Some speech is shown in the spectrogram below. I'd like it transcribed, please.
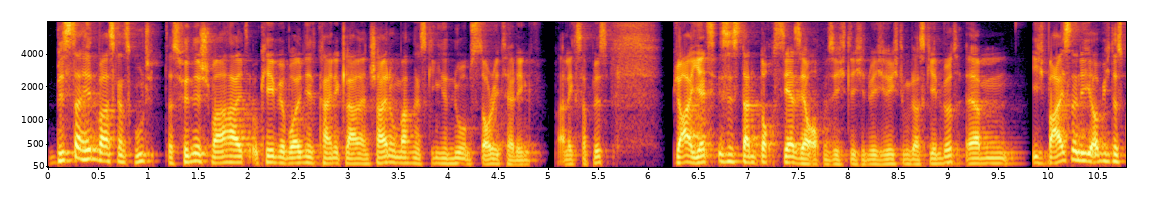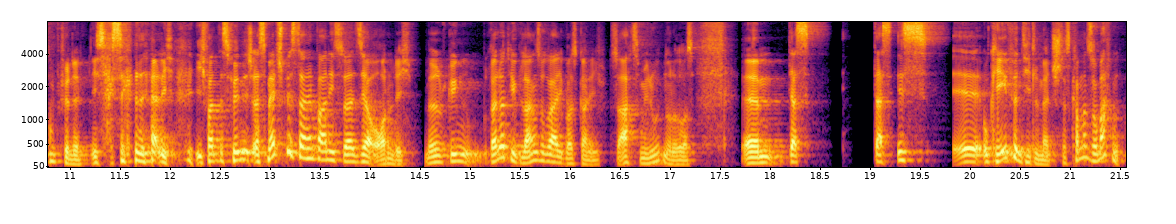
bis dahin war es ganz gut. Das Finish war halt, okay, wir wollen hier keine klare Entscheidung machen. Es ging hier nur um Storytelling, Alexa Bliss. Ja, jetzt ist es dann doch sehr, sehr offensichtlich, in welche Richtung das gehen wird. Ähm, ich weiß noch nicht, ob ich das gut finde. Ich sag's dir ganz ehrlich. Ich fand das Finish, das Match bis dahin war nicht so sehr ordentlich. Das ging relativ lang sogar, ich weiß gar nicht, so 18 Minuten oder sowas. Ähm, das, das ist äh, okay für ein Titelmatch. Das kann man so machen.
